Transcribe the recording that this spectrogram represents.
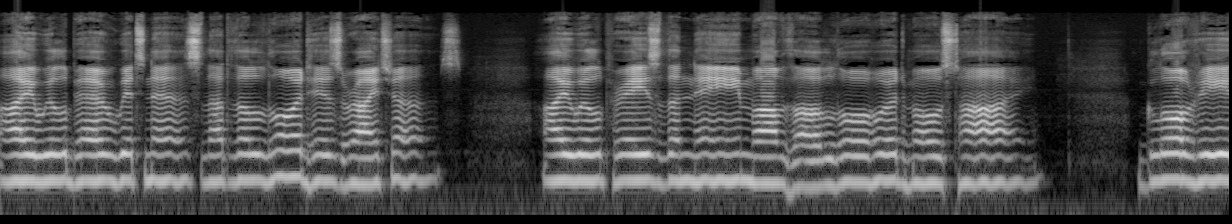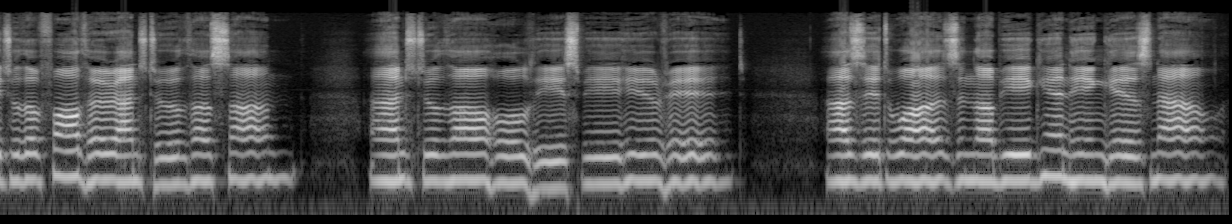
I will bear witness that the Lord is righteous. I will praise the name of the Lord Most High. Glory to the Father and to the Son and to the Holy Spirit as it was in the beginning is now,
